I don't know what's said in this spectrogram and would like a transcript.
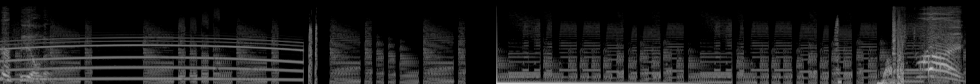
Fielder. Strike.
